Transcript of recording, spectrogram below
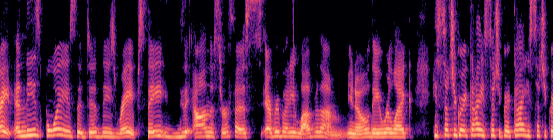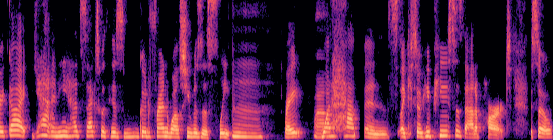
Right. And these boys that did these rapes, they, they, on the surface, everybody loved them. You know, they were like, he's such a great guy. He's such a great guy. He's such a great guy. Yeah. And he had sex with his good friend while she was asleep. Mm right? Wow. What happens? Like, so he pieces that apart. So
